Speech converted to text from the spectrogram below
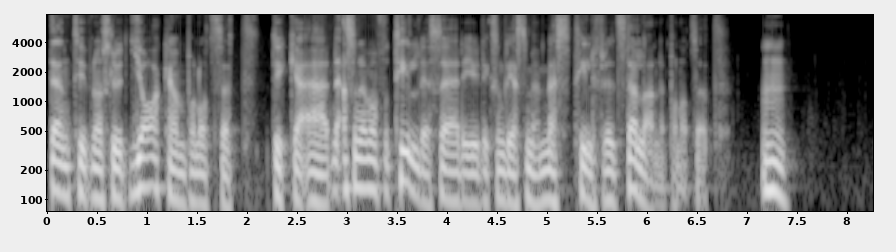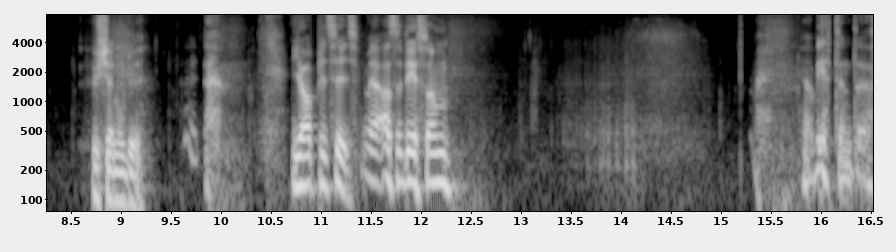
den typen av slut jag kan på något sätt tycka är, alltså när man får till det så är det ju liksom det som är mest tillfredsställande på något sätt. Mm. Hur känner du? Ja, precis. Alltså det som... Jag vet inte.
